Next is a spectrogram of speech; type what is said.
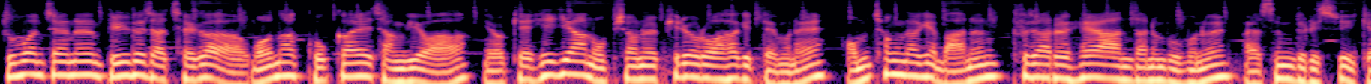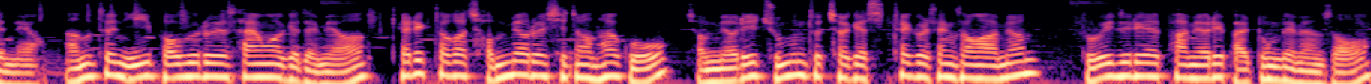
두 번째는 빌드 자체가 워낙 고가의 장비와 이렇게 희귀한 옵션을 필요로 하기 때문에 엄청나게 많은 투자를 해야 한다는 부분을 말씀드릴 수 있겠네요. 아무튼 이 버그를 사용하게 되면 캐릭터가 전멸을 시전하고 전멸이 주문 투척의 스택을 생성하면 도이드리의 파멸이 발동되면서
